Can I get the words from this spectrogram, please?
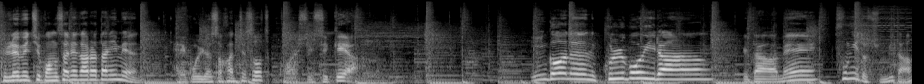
클레멘치 광산에 날아다니면 해골 녀석한테서 구할 수 있을 게야. 이거는 쿨보이랑 그 다음에 풍이도 줍니다.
